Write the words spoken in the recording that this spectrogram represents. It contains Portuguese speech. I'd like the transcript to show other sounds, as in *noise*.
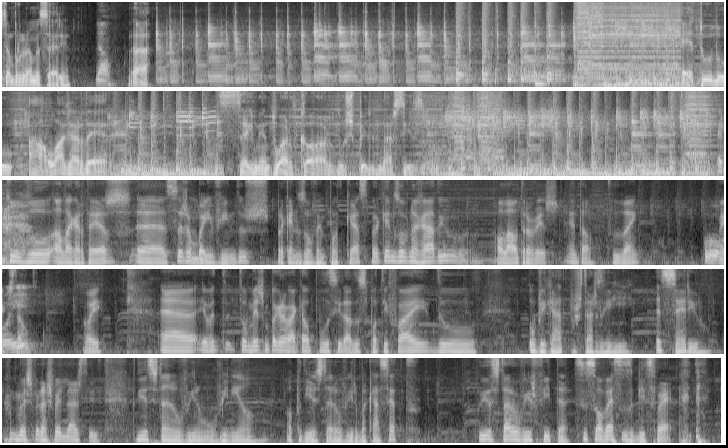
Isto é um programa sério? Não. Ah. É tudo à Lagardère. Segmento hardcore do Espelho de Narciso. É tudo à Lagardère. Uh, sejam bem-vindos para quem nos ouve em podcast, para quem nos ouve na rádio. Olá outra vez. Então, tudo bem? Como é que estão? Oi. Uh, eu estou mesmo para gravar aquela publicidade do Spotify do Obrigado por estares aí. A sério. *laughs* Mas para espelho Narciso. Podias estar a ouvir um vinil. Ou podias estar a ouvir uma cassete. Podias estar a ouvir fita. Se soubesses o que isso é.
